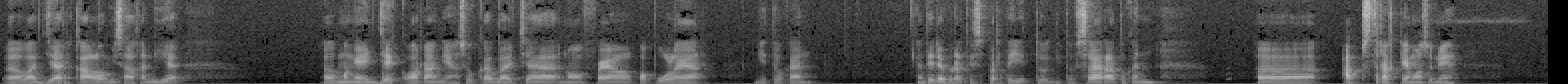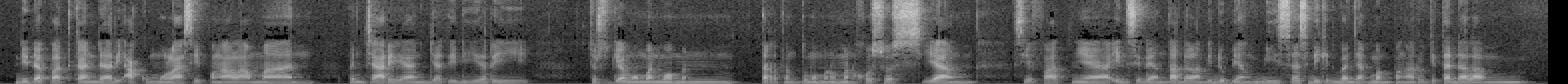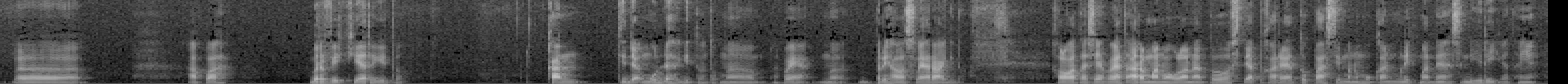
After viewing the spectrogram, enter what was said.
uh, wajar kalau misalkan dia uh, mengejek orang yang suka baca novel populer gitu kan. Kan tidak berarti seperti itu gitu. Selera tuh kan uh, abstrak ya maksudnya didapatkan dari akumulasi pengalaman pencarian jati diri terus juga momen-momen tertentu momen-momen khusus yang sifatnya insidental dalam hidup yang bisa sedikit banyak mempengaruhi kita dalam uh, apa berpikir gitu. Kan tidak mudah gitu untuk me, apa ya me, perihal selera gitu kalau kata siapa? Kata Arman Maulana tuh setiap karya tuh pasti menemukan menikmatnya sendiri katanya.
